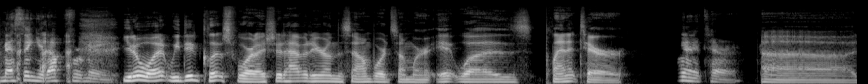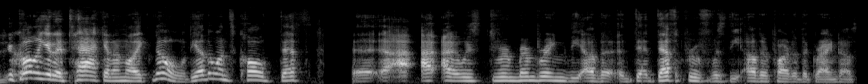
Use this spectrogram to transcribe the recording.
messing it up for me. You know what? We did clips for it. I should have it here on the soundboard somewhere. It was Planet Terror. Planet Terror. Uh, You're calling it attack, and I'm like, no, the other one's called Death. Uh, I, I was remembering the other De- Death Proof was the other part of the Grindhouse,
